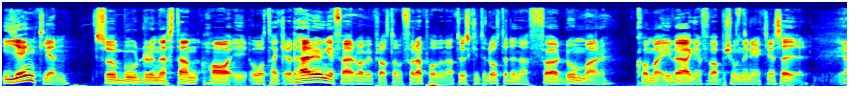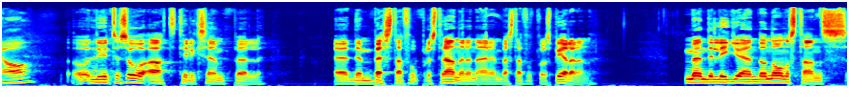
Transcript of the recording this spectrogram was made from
Egentligen så borde du nästan ha i åtanke, det här är ungefär vad vi pratade om förra podden, att du ska inte låta dina fördomar komma i vägen för vad personen egentligen säger Ja. Och det är ju inte så att till exempel eh, den bästa fotbollstränaren är den bästa fotbollsspelaren Men det ligger ju ändå någonstans,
